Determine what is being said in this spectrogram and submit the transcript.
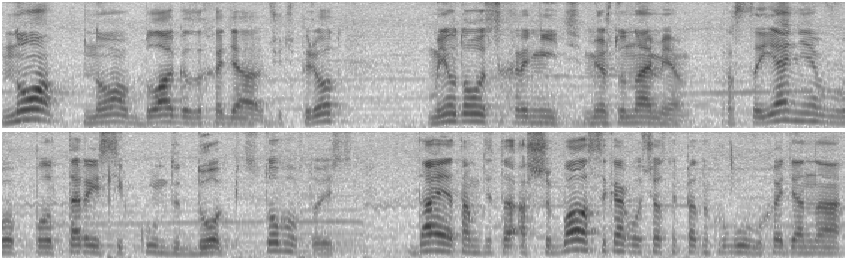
Но, но, благо, заходя чуть вперед, мне удалось сохранить между нами расстояние в полторы секунды до пидстопов, то есть, да, я там где-то ошибался, как вот сейчас на пятом кругу, выходя на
